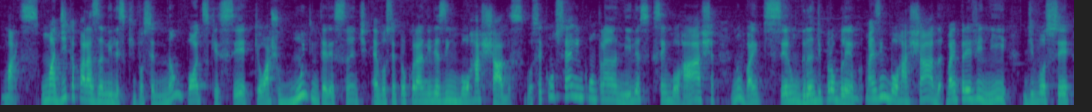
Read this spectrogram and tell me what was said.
mais. Uma dica para as anilhas que você não pode esquecer, que eu acho muito interessante, é você procurar anilhas emborrachadas. Você consegue encontrar anilhas sem borracha, não vai ser um grande problema, mas emborrachada vai prevenir de você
